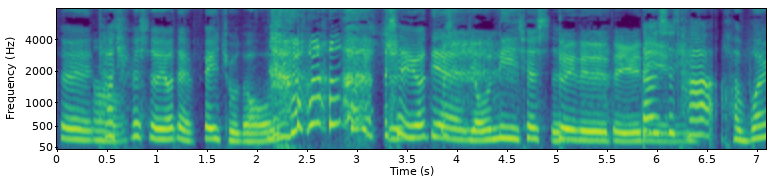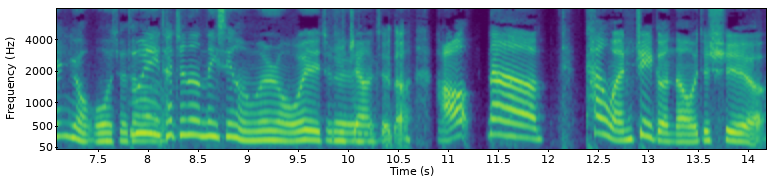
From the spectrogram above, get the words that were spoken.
对、嗯他确实有点非主流，而且有点油腻，确实。，对对对对，有点但是他很温柔，我觉得。对他真的内心很温柔，我也就是这样觉得。好，那看完这个呢，我就是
